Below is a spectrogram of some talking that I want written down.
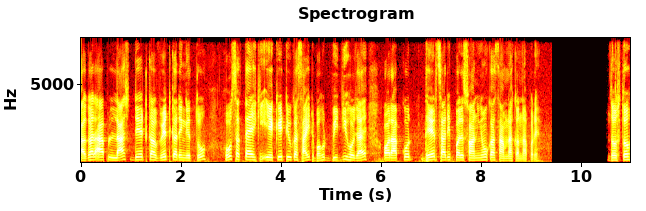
अगर आप लास्ट डेट का वेट करेंगे तो हो सकता है कि ए के ट्यू का साइट बहुत बिज़ी हो जाए और आपको ढेर सारी परेशानियों का सामना करना पड़े। दोस्तों,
